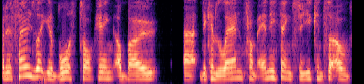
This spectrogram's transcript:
But it sounds like you're both talking about uh, they can learn from anything. So you can sort of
